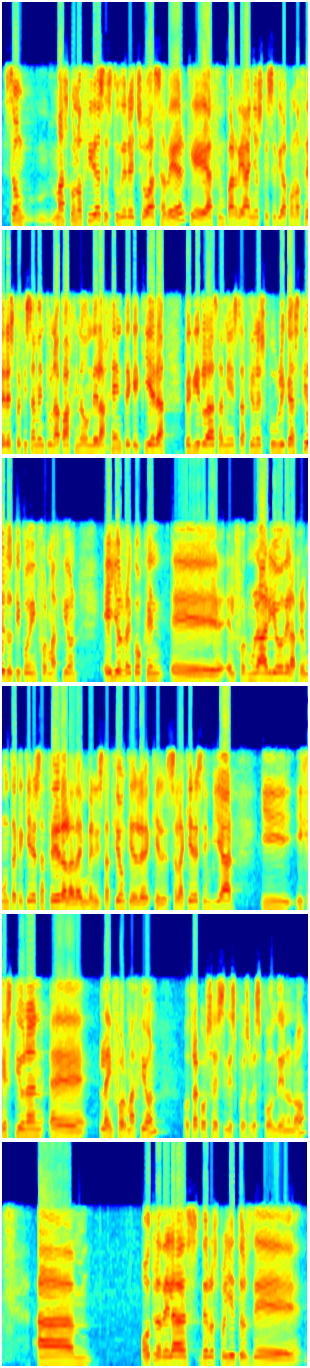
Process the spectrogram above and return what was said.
son más conocidas es Tu Derecho a Saber, que hace un par de años que se dio a conocer. Es precisamente una página donde la gente que quiera pedirle a las administraciones públicas cierto tipo de información, ellos recogen eh, el formulario de la pregunta que quieres hacer a la administración que, que se la quieres enviar y, y gestionan eh, la información. Otra cosa es si después responden o no. Um, otro de, las, de los proyectos de,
